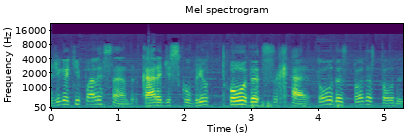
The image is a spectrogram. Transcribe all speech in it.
digo aqui pro Alessandro: o cara descobriu todas, cara, todas, todas, todas.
